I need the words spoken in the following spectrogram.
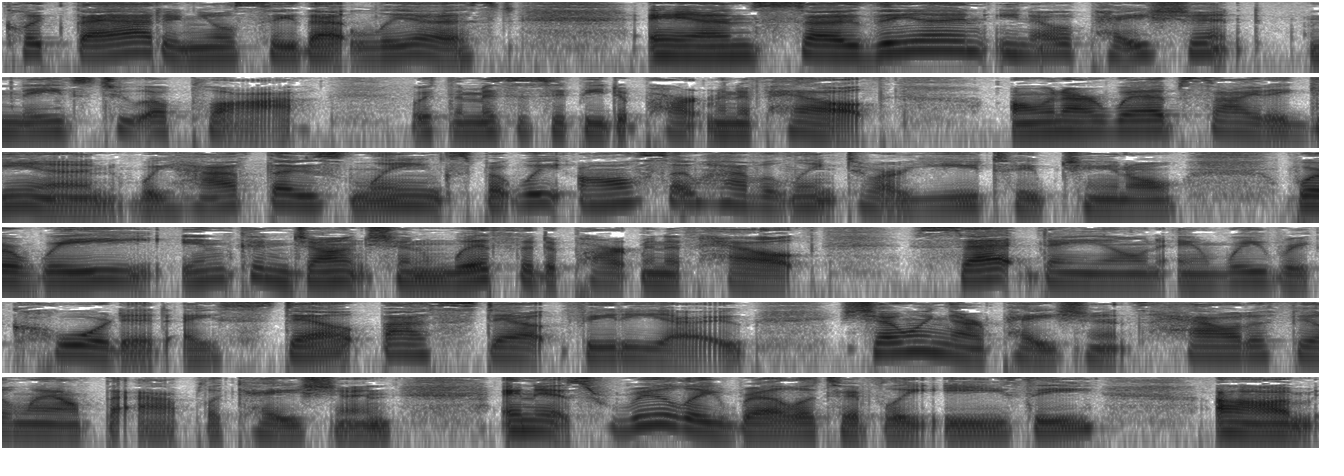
click that, and you'll see that list. And so then, you know, a patient needs to apply with the Mississippi Department of Health. On our website again, we have those links, but we also have a link to our YouTube channel where we, in conjunction with the Department of Health, sat down and we recorded a step by step video showing our patients how to fill out the application. And it's really relatively easy. Um,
